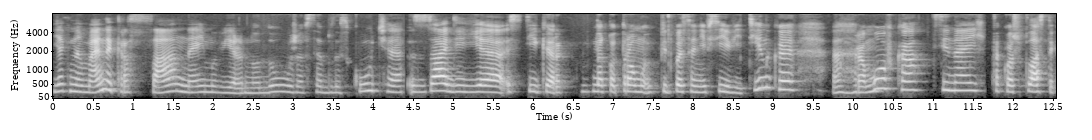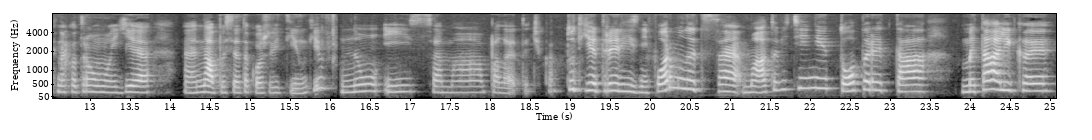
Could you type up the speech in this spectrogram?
Як на мене, краса неймовірно, дуже все блискуче. Ззаді є стікер, на котрому підписані всі відтінки, е, грамовка ціней, також пластик, на котрому є е, написи також відтінків. Ну і сама палеточка. Тут є три різні формули: це матові тіні, топери та металіки,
